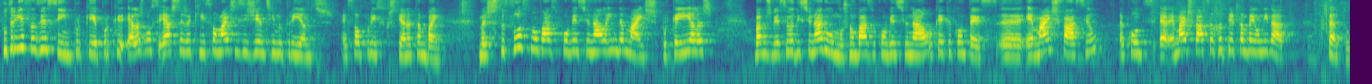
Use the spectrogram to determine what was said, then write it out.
Poderia fazer sim, porquê? Porque elas vão ser, estas aqui são mais exigentes em nutrientes, é só por isso, Cristiana, também. Mas se fosse num vaso convencional, ainda mais, porque aí elas, vamos ver, se eu adicionar humus num vaso convencional, o que é que acontece? Uh, é mais fácil, é mais fácil reter também a umidade. Portanto,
